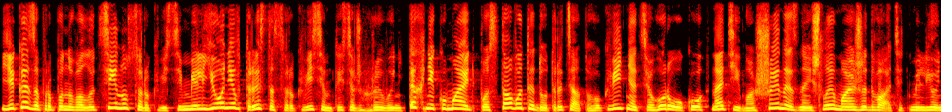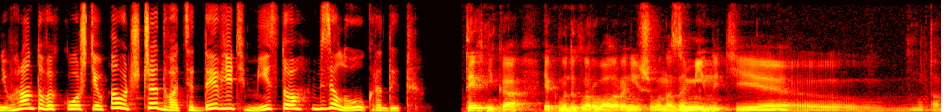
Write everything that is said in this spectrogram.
яке запропонувало ціну 48 мільйонів 348 тисяч гривень. Техніку мають поставити до 30 квітня цього року. На ті машини знайшли майже 20 мільйонів грантових коштів, а от ще 29 місто взяло у кредит. Техніка, як ми декларували раніше, вона замінить е, ну, там,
